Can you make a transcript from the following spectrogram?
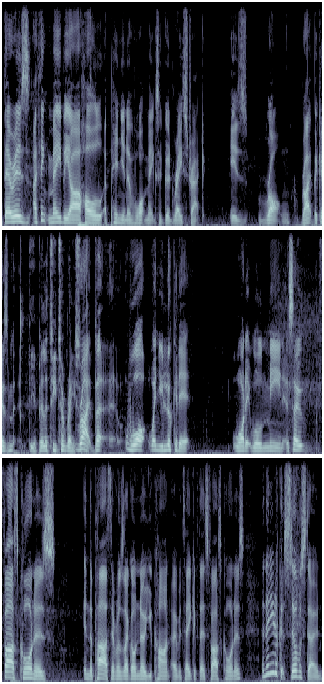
there is. I think maybe our whole opinion of what makes a good racetrack is wrong, right? Because The ability to race. right, but uh, what when you look at it, what it will mean. So fast corners in the past, everyone's like, "Oh no, you can't overtake if there's fast corners." And then you look at Silverstone,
